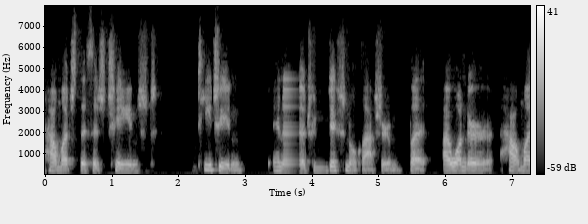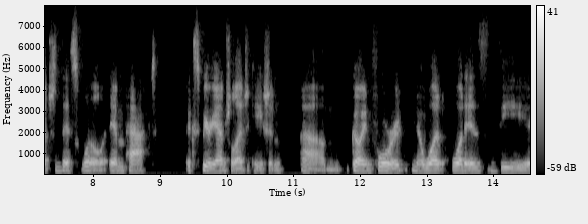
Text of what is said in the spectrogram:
how much this has changed teaching in a traditional classroom. But i wonder how much this will impact experiential education um, going forward. You know what what is the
